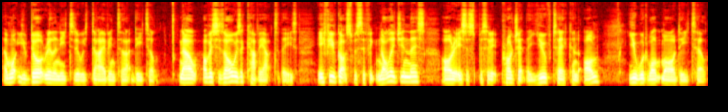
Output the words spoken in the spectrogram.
And what you don't really need to do is dive into that detail. Now, obviously, there's always a caveat to these. If you've got specific knowledge in this, or it is a specific project that you've taken on, you would want more detail.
